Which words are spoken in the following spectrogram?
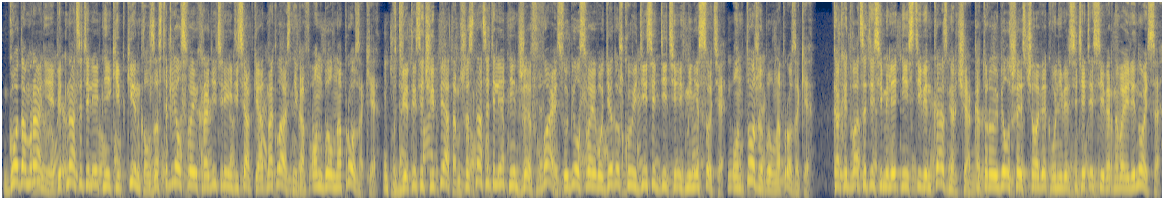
Годом ранее 15-летний Кип Кинкл застрелил своих родителей и десятки одноклассников. Он был на прозаке. В 2005-м 16-летний Джефф Вайс убил своего дедушку и 10 детей в Миннесоте. Он тоже был на прозаке. Как и 27-летний Стивен Казмерчак, который убил 6 человек в университете Северного Иллинойса.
